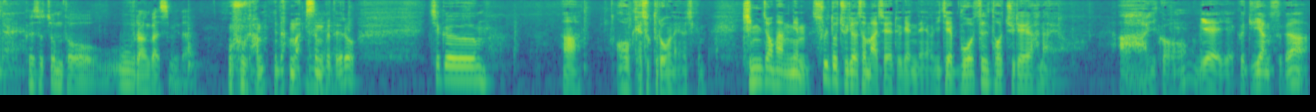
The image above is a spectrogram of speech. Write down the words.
네. 그래서 좀 더 우울한 것 같습니다. 우울합니다. 말씀 네. 그대로. 지금, 아, 어, 계속 들어오네요, 지금. 김정학님, 술도 줄여서 마셔야 되겠네요. 이제 무엇을 더 줄여야 하나요? 아, 이거. 예, 예. 그 뉘앙스가,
